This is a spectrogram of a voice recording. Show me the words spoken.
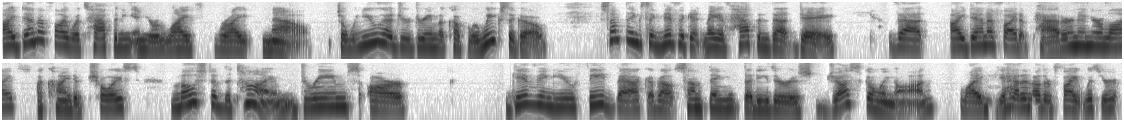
identify what's happening in your life right now. So when you had your dream a couple of weeks ago, something significant may have happened that day that identified a pattern in your life, a kind of choice. Most of the time, dreams are giving you feedback about something that either is just going on, like you had another fight with your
